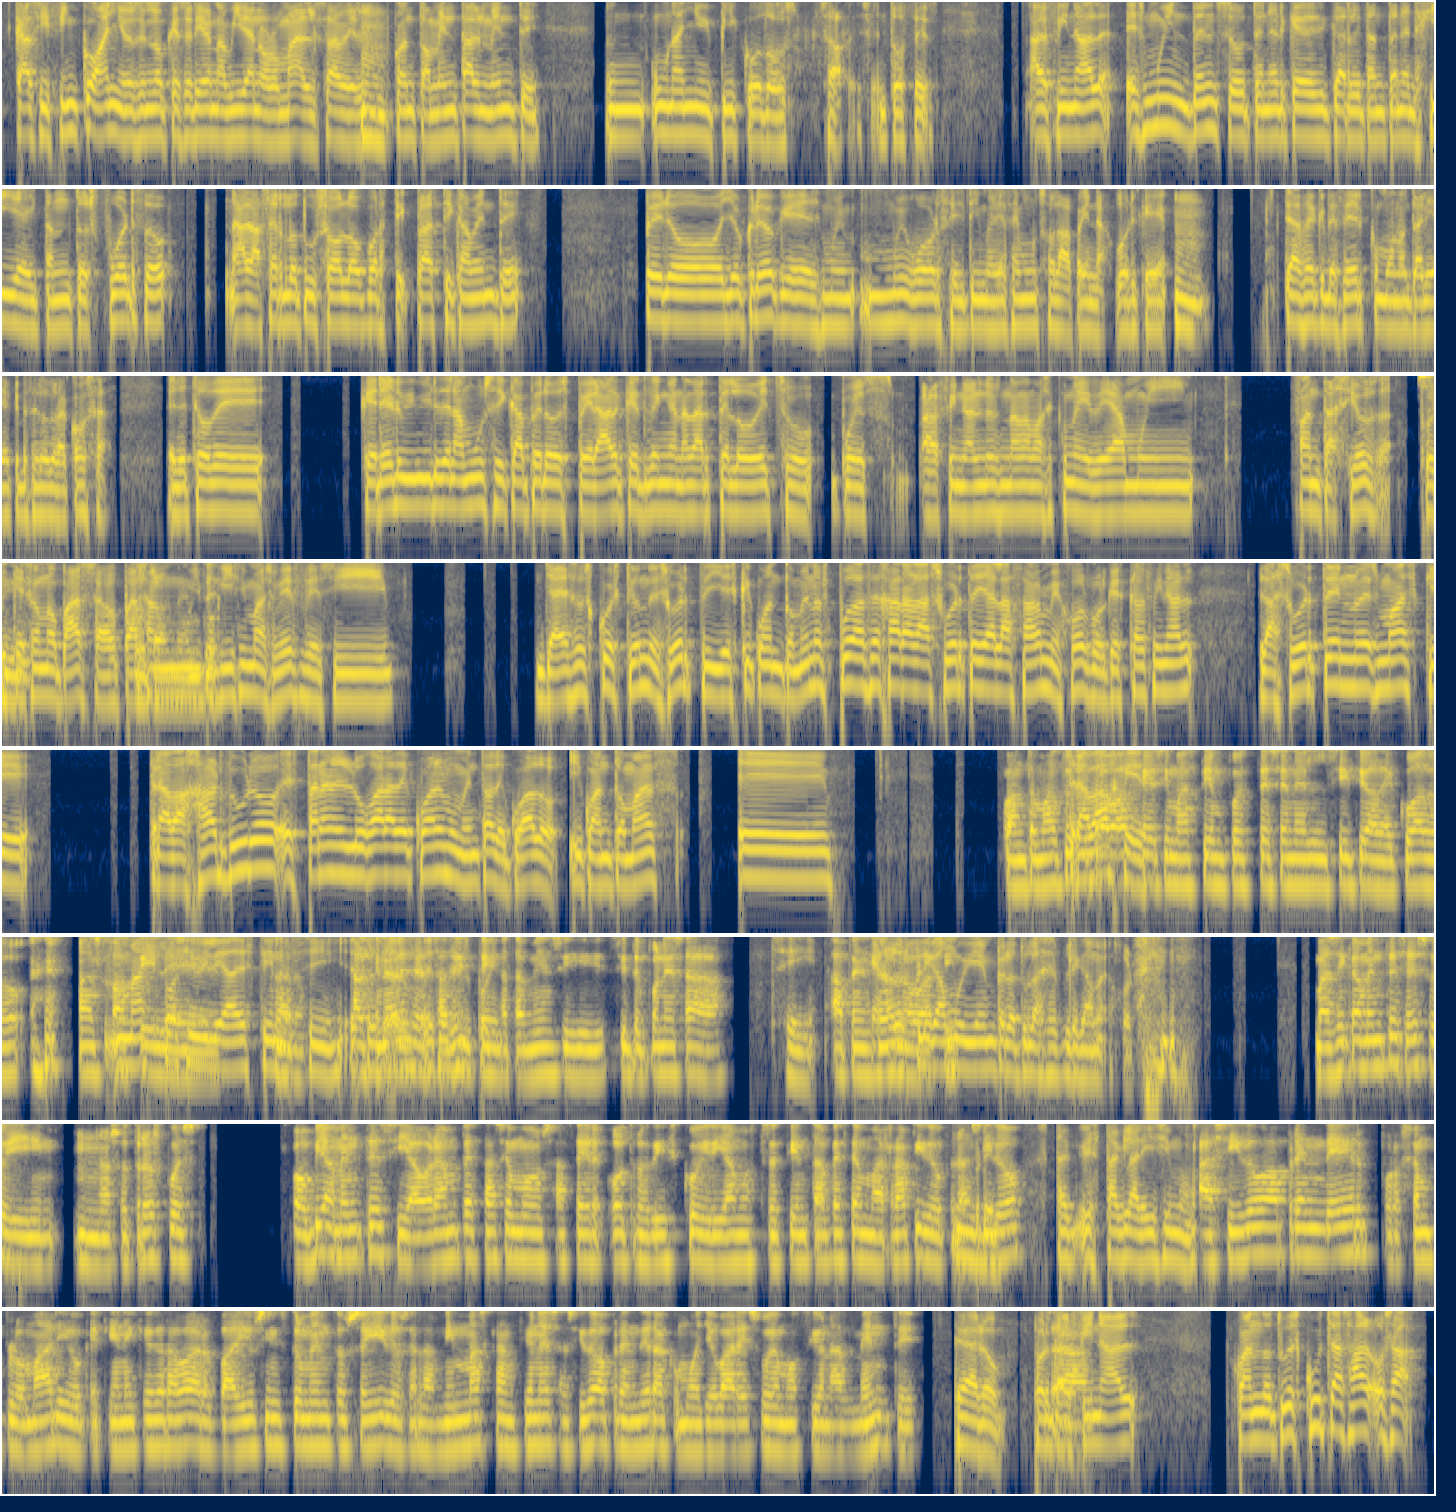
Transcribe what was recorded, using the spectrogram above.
casi cinco años en lo que sería una vida normal, ¿sabes? Mm. En cuanto a mentalmente, un, un año y pico, dos, ¿sabes? Entonces, al final es muy intenso tener que dedicarle tanta energía y tanto esfuerzo al hacerlo tú solo prácti- prácticamente. Pero yo creo que es muy, muy worth it y merece mucho la pena, porque Mm. Te hace crecer como no te haría crecer otra cosa. El hecho de querer vivir de la música pero esperar que vengan a dártelo hecho, pues al final no es nada más que una idea muy fantasiosa, porque Sí, eso no pasa, pasan muy totalmente. poquísimas veces y ya eso es cuestión de suerte y es que cuanto menos puedas dejar a la suerte y al azar mejor, porque es que al final la suerte no es más que trabajar duro, estar en el lugar adecuado en el momento adecuado y cuanto más eh, Cuanto más tú Trabajes. trabajes y más tiempo estés en el sitio adecuado, más fácil Más es- posibilidades tienes, claro. sí, Al final es, es el estadística también, si, si te pones a, sí, a que pensar no lo explica así. muy bien, pero tú lo has explicado mejor. Básicamente es eso y nosotros pues obviamente si ahora empezásemos a hacer otro disco iríamos 300 veces más rápido, pero ha sido, está, está clarísimo. ha sido aprender, por ejemplo, Mario que tiene que grabar varios instrumentos seguidos en las mismas canciones, ha sido aprender a cómo llevar eso emocionalmente. Claro, porque O sea- al final, cuando tú escuchas algo, o sea,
